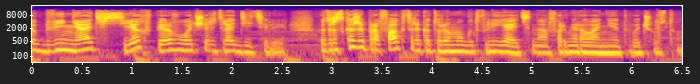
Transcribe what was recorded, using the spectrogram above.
обвинять всех, в первую очередь родителей. Вот расскажи про факторы, которые могут влиять на формирование этого чувства.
